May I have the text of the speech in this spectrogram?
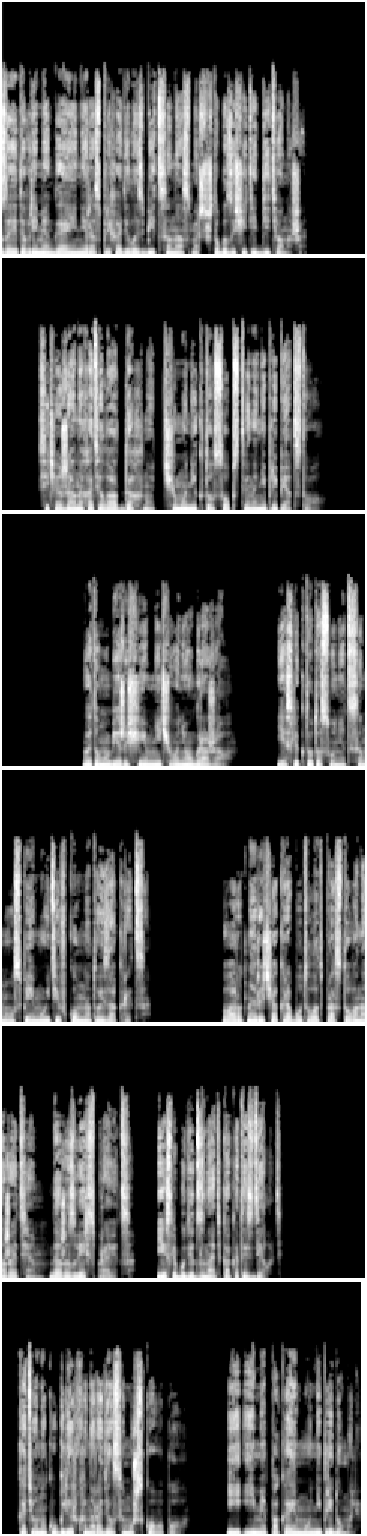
За это время Гае не раз приходилось биться насмерть, чтобы защитить детеныша. Сейчас же она хотела отдохнуть, чему никто, собственно, не препятствовал. В этом убежище им ничего не угрожало. Если кто-то сунется, мы успеем уйти в комнату и закрыться. Поворотный рычаг работал от простого нажатия, даже зверь справится, если будет знать, как это сделать. Котенок у Глирхана родился мужского пола, и имя пока ему не придумали.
